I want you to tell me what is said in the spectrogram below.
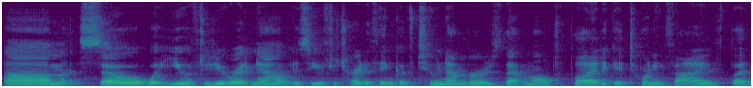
Um, so what you have to do right now is you have to try to think of two numbers that multiply to get 25 but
